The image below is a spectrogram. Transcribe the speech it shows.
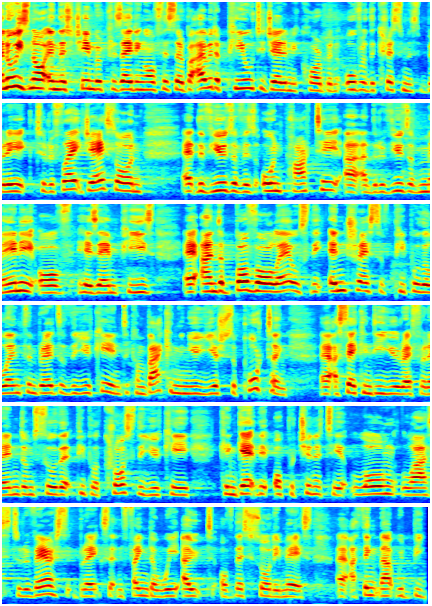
I know he's not in this chamber presiding officer, but I would appeal to Jeremy Corbyn over the Christmas break to reflect, yes, on uh, the views of his own party uh, and the views of many of his MPs, uh, and above all else, the interests of people the length and breadth of the UK, and to come back in the new year supporting uh, a second EU referendum so that people across the UK can get the opportunity at long last to reverse Brexit and find a way out of this sorry mess. Uh, I think that would be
